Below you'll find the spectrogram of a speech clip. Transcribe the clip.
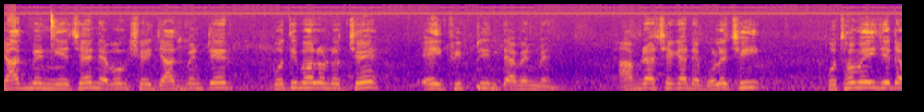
জাজমেন্ট নিয়েছেন এবং সেই জাজমেন্টের প্রতিফলন হচ্ছে এই ফিফটিন্থ অ্যামেন্ডমেন্ট আমরা সেখানে বলেছি, প্রথমেই যেটা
